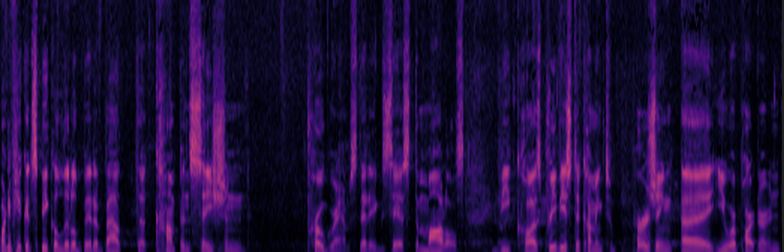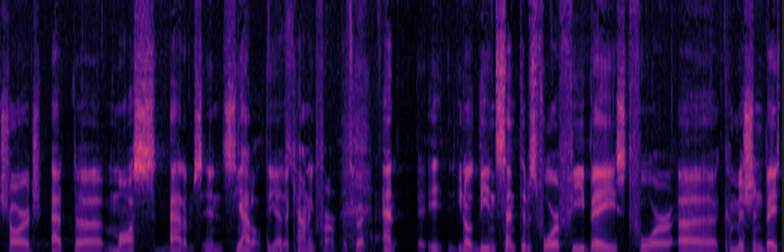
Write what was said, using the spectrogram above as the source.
Wonder if you could speak a little bit about the compensation programs that exist, the models, because previous to coming to Pershing, uh, you were partner in charge at uh, Moss Adams in Seattle, the yes. accounting firm. That's right. And it, you know the incentives for fee based, for uh, commission based.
